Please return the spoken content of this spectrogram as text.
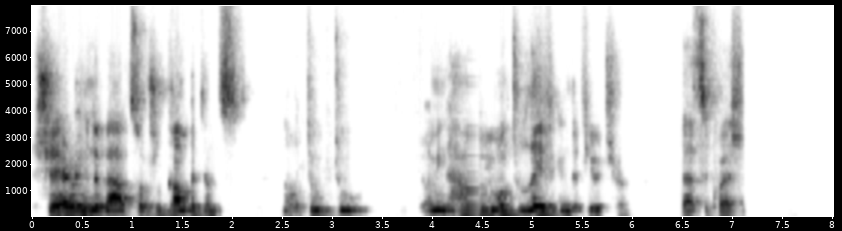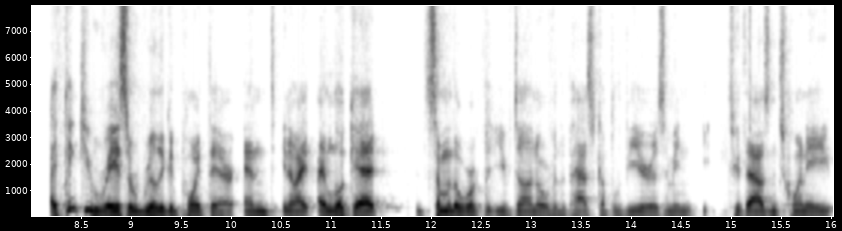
sharing and about social competence no to to i mean how we want to live in the future? That's the question. I think you raise a really good point there. And you know i, I look at some of the work that you've done over the past couple of years. I mean, 2020,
